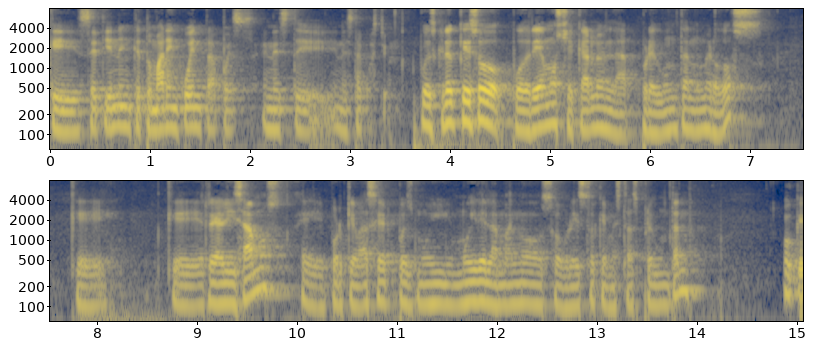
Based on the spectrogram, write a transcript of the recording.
que se tienen que tomar en cuenta pues en, este, en esta cuestión. Pues creo que eso podríamos checarlo en la pregunta número 2 que, que, realizamos eh, porque va a ser pues muy, muy de la mano sobre esto que me estás preguntando. Ok,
